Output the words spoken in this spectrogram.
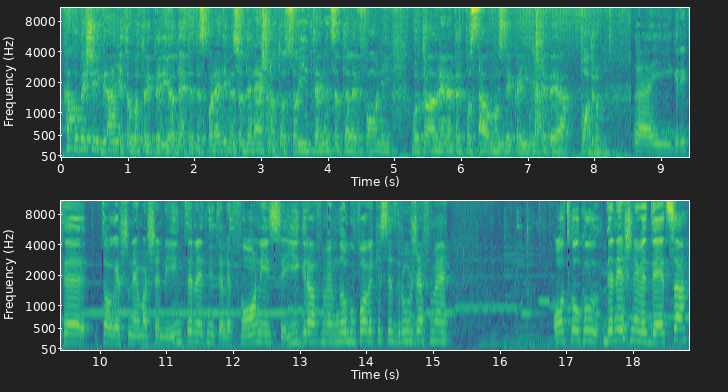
Како беше играњето во тој период? Ете, да споредиме со денешното, со интернет, со телефони, во тоа време предпоставувам дека игрите беа подруги. Е, игрите, тогаш немаше ни интернет, ни телефони, се игравме, многу повеќе се дружевме, отколку денешниве деца.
